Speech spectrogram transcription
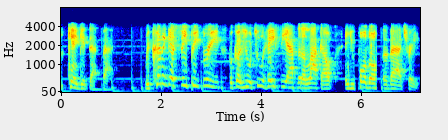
you can't get that back. We couldn't get CP3 because you were too hasty after the lockout and you pulled off a bad trade.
